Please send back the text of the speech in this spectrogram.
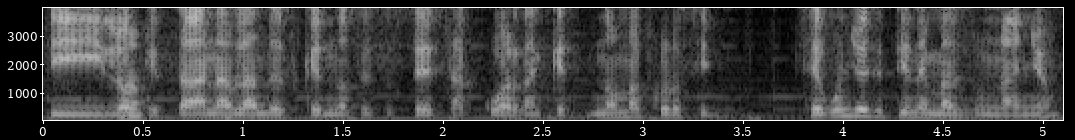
Y lo Ah. que estaban hablando es que no sé si ustedes se acuerdan, que no me acuerdo si, según yo ya tiene más de un año,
